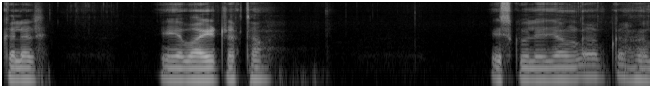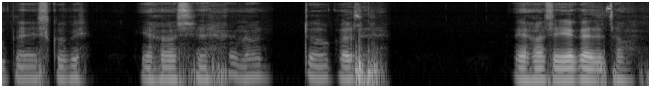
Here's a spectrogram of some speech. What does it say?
کلر یہ وائٹ رکھتا ہوں۔ اس کو لے جاؤں گا اب کہاں پہ؟ اس کو بھی یہاں سے تو کر یہاں سے یہ کر دیتا ہوں۔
